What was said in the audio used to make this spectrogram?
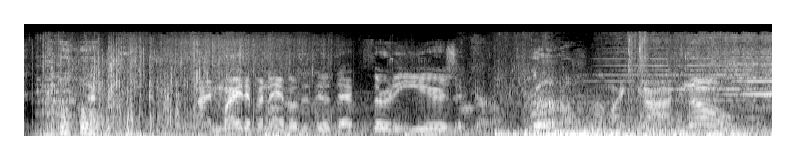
I might have been able to do that 30 years ago. Oh my god, no!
